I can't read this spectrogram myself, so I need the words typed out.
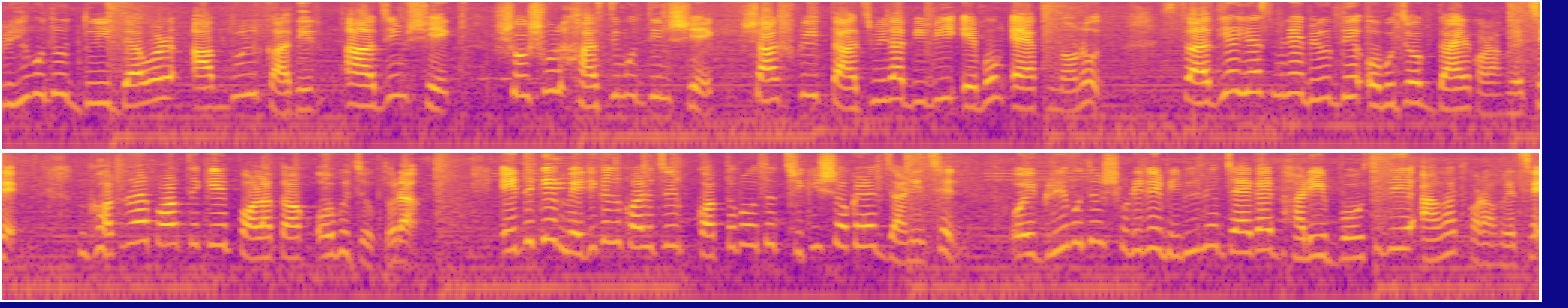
গৃহবধূ দুই দেওয়ার আব্দুল কাদির, আজিম শেখ, শ্বশুর হাসিমুদ্দিন শেখ, শাশুড়ি তাজমিরা বিবি এবং এক ননদ। সাদিয়া ইয়াসমিনের বিরুদ্ধে অভিযোগ দায়ের করা হয়েছে। ঘটনার পর থেকে পলাতক অভিযুক্তরা। এদিকে মেডিকেল কলেজের কর্তব্যরত চিকিৎসকেরা জানিয়েছেন, ওই গৃহবধূর শরীরে বিভিন্ন জায়গায় ভারী বস্তু দিয়ে আঘাত করা হয়েছে।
